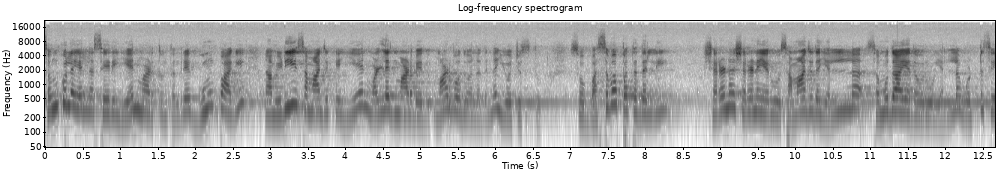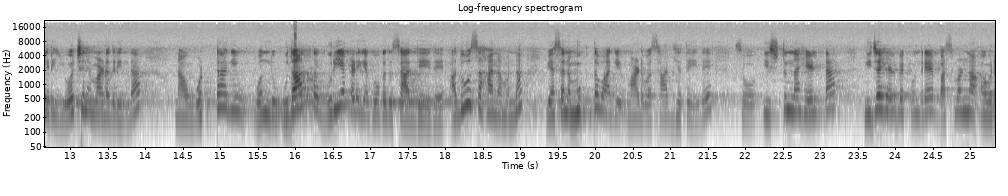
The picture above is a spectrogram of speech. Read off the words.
ಸಂಕುಲ ಎಲ್ಲ ಸೇರಿ ಏನು ಮಾಡ್ತು ಅಂತಂದರೆ ಗುಂಪಾಗಿ ನಾವು ಇಡೀ ಸಮಾಜಕ್ಕೆ ಏನು ಒಳ್ಳೇದು ಮಾಡಬೇಕು ಮಾಡ್ಬೋದು ಅನ್ನೋದನ್ನು ಯೋಚಿಸ್ತು. ಸೊ ಬಸವ ಪಥದಲ್ಲಿ ಶರಣ ಶರಣೆಯರು ಸಮಾಜದ ಎಲ್ಲ ಸಮುದಾಯದವರು ಎಲ್ಲ ಒಟ್ಟು ಸೇರಿ ಯೋಚನೆ ಮಾಡೋದ್ರಿಂದ ನಾವು ಒಟ್ಟಾಗಿ ಒಂದು ಉದಾತ್ತ ಗುರಿಯ ಕಡೆಗೆ ಹೋಗೋದು ಸಾಧ್ಯ ಇದೆ. ಅದೂ ಸಹ ನಮ್ಮನ್ನು ವ್ಯಸನ ಮುಕ್ತವಾಗಿ ಮಾಡುವ ಸಾಧ್ಯತೆ ಇದೆ. ಸೊ ಇಷ್ಟನ್ನು ಹೇಳ್ತಾ ನಿಜ ಹೇಳಬೇಕು ಅಂದರೆ ಬಸವಣ್ಣ ಅವರ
